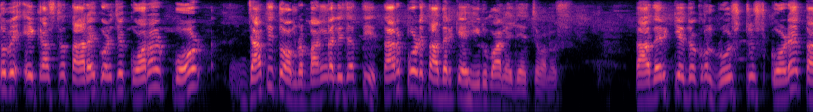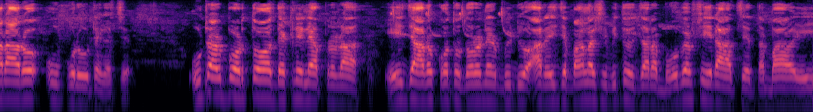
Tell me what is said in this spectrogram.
তবে এই কাজটা তারাই করেছে। করার পর জাতি তো আমরা, বাঙালি জাতি, তারপরে তাদেরকে হিরো বানিয়ে দিয়েছে মানুষ। তাদেরকে যখন রোস্ট টোস্ট করে, তারা আরও উপরে উঠে গেছে। উঠার পর তো দেখলেন আপনারা, এই যে আরও কত ধরনের ভিডিও আর এই যে বাংলাদেশের ভিতরে যারা বউ ব্যবসায়ীরা আছে বা এই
